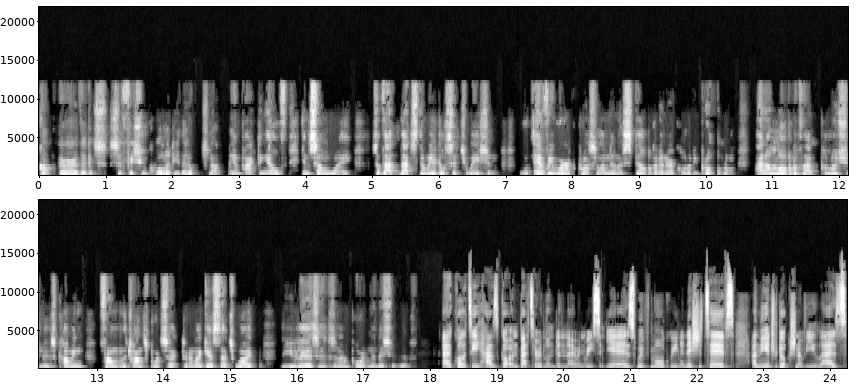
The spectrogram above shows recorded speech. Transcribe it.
got air that's sufficient quality that it's not impacting health in some way. So that that's the real situation. Everywhere across London has still got an air quality problem, and a lot of that pollution is coming from the transport sector. And I guess that's why the ULEZ is an important initiative. Air quality has gotten better in London, though, in recent years with more green initiatives and the introduction of ULEZ.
